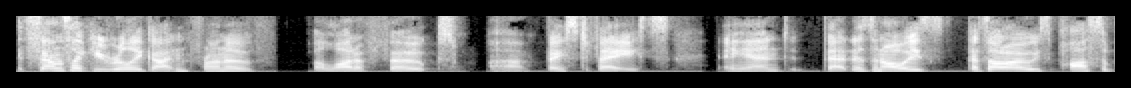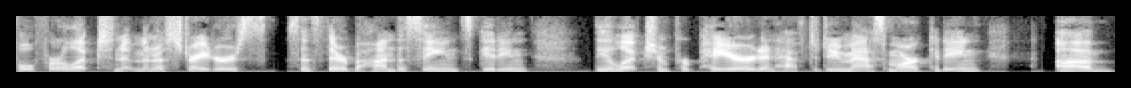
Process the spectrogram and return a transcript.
It sounds like you really got in front of a lot of folks face to face and that doesn't always that's not always possible for election administrators since they're behind the scenes getting the election prepared and have to do mass marketing. Um,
